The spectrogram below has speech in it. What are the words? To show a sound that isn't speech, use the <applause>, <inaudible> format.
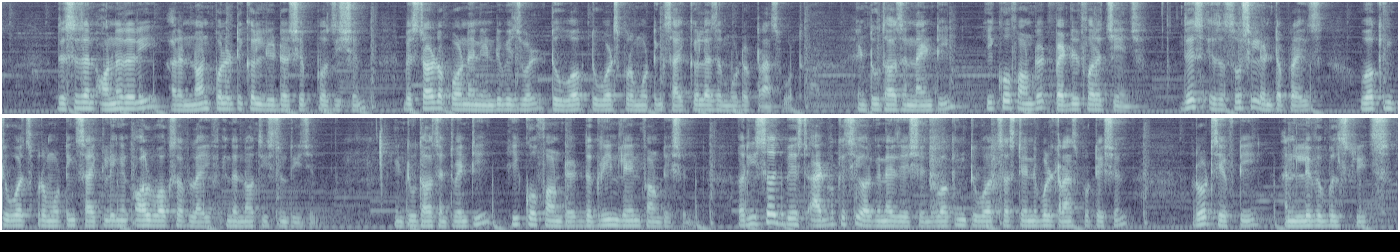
This is an honorary or a non political leadership position bestowed upon an individual to work towards promoting cycle as a mode of transport. In 2019, he co founded Pedal for a Change. This is a social enterprise working towards promoting cycling in all walks of life in the northeastern region. In 2020, he co founded the Green Lane Foundation, a research based advocacy organization working towards sustainable transportation, road safety, and livable streets.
